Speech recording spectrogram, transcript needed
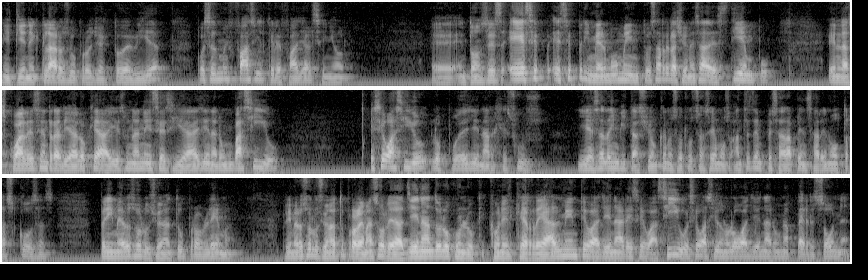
ni tiene claro su proyecto de vida, pues es muy fácil que le falle al Señor. Eh, entonces, ese, ese primer momento, esas relaciones a destiempo, en las cuales en realidad lo que hay es una necesidad de llenar un vacío, ese vacío lo puede llenar Jesús. Y esa es la invitación que nosotros hacemos. Antes de empezar a pensar en otras cosas, primero soluciona tu problema. Primero soluciona tu problema de soledad llenándolo con, lo que, con el que realmente va a llenar ese vacío. Ese vacío no lo va a llenar una persona.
